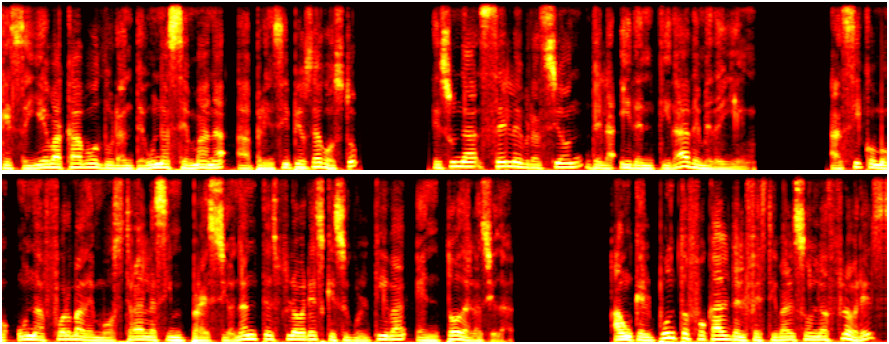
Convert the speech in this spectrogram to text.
que se lleva a cabo durante una semana a principios de agosto, es una celebración de la identidad de Medellín, así como una forma de mostrar las impresionantes flores que se cultivan en toda la ciudad. Aunque el punto focal del festival son las flores,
